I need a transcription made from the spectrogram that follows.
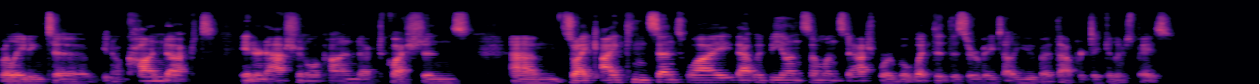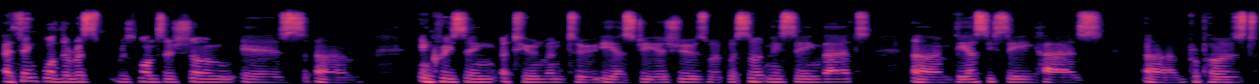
relating to you know conduct, international conduct questions. Um, so I, I can sense why that would be on someone's dashboard, but what did the survey tell you about that particular space? I think what the res- responses show is um, increasing attunement to ESG issues. We're, we're certainly seeing that. Um, the SEC has uh, proposed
